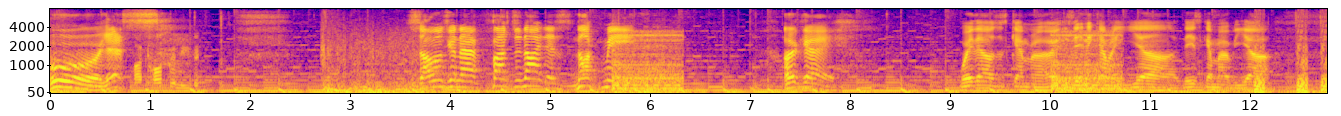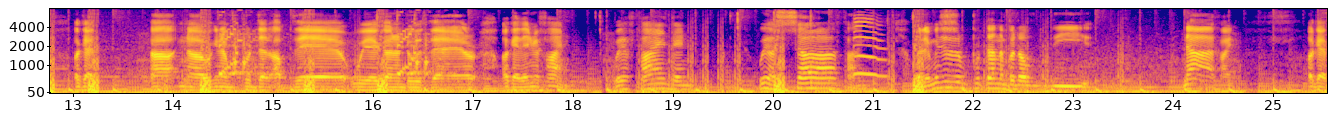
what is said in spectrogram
Ooh, I yes! can't believe it. Someone's gonna have fun tonight, it's not me! Okay. Wait, that was this camera. Uh, Is there any camera? Yeah, there's a camera over here. Okay. Uh, no, we're gonna put that up there. We're gonna do it there. Okay, then we're fine. We're fine then. We are so fine. But let me just put down a bit of the... Nah, fine. Okay.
